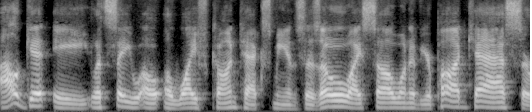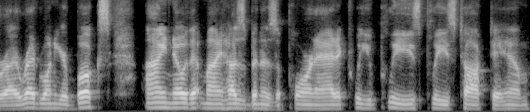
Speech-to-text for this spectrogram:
I'll get a let's say a, a, wife contacts me and says, "Oh, I saw one of your podcasts or I read one of your books. I know that my husband is a porn addict. Will you please, please talk to him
